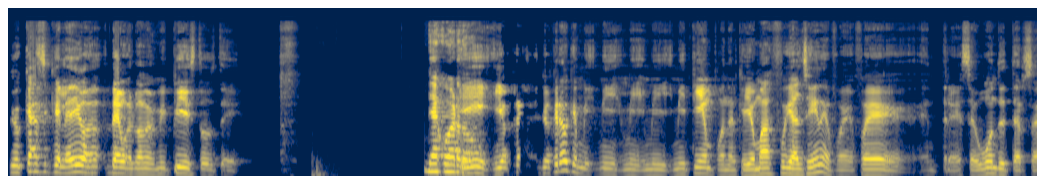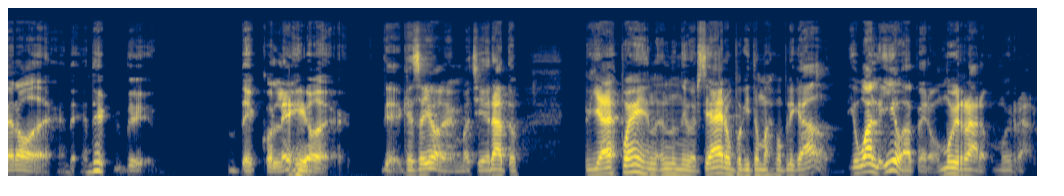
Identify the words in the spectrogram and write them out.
yo casi que le digo, devuélvame mi pisto usted. De acuerdo. Sí, yo, yo creo que mi, mi, mi, mi, tiempo en el que yo más fui al cine fue, fue entre segundo y tercero de, de, de, de- colegio, qué sé yo, en bachillerato. Y ya después en, la- en la universidad era un poquito más complicado. Igual iba, pero muy raro, muy raro.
